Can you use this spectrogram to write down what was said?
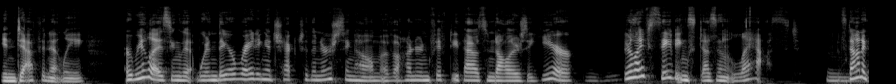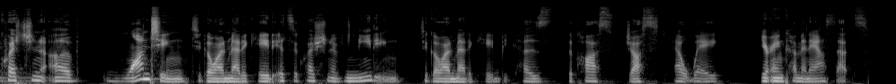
indefinitely are realizing that when they're writing a check to the nursing home of $150,000 a year, mm-hmm. their life savings doesn't last. Mm-hmm. It's not a question of wanting to go on Medicaid, it's a question of needing to go on Medicaid because the costs just outweigh your income and assets.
